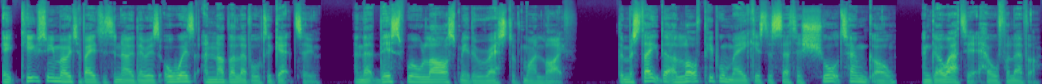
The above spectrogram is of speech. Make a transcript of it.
It keeps me motivated to know there is always another level to get to, and that this will last me the rest of my life. The mistake that a lot of people make is to set a short term goal and go at it hell for leather.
